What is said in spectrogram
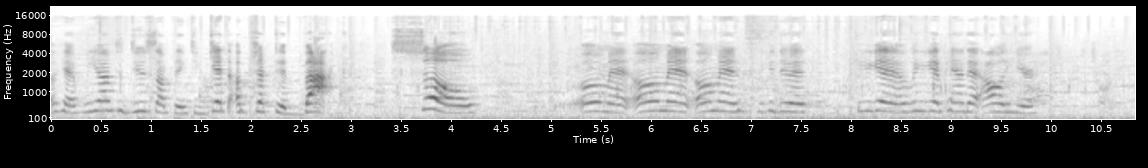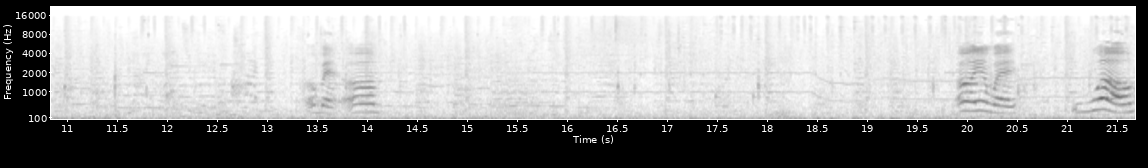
Okay, we have to do something to get the objective back. So, oh man, oh man, oh man, we can do it. We can get, we can get Panda out of here. Oh man, um. Oh, anyway. Well.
